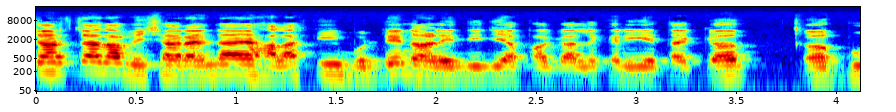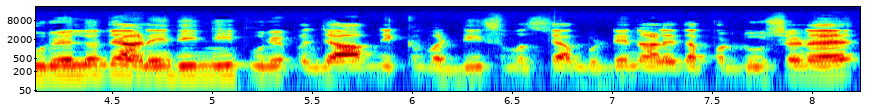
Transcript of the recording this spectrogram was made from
ਚਰਚਾ ਦਾ ਵਿਸ਼ਾ ਰਹਿੰਦਾ ਹੈ। ਹਾਲਾਂਕਿ ਬੁੱਢੇ ਨਾਲੇ ਦੀ ਜੇ ਆਪਾਂ ਗੱਲ ਕਰੀਏ ਤਾਂ ਇੱਕ ਪੂਰੇ ਲੁਧਿਆਣੇ ਦੀ ਨਹੀਂ ਪੂਰੇ ਪੰਜਾਬ ਦੀ ਇੱਕ ਵੱਡੀ ਸਮੱਸਿਆ ਬੁੱਢੇ ਨਾਲੇ ਦਾ ਪ੍ਰਦੂਸ਼ਣ ਹੈ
